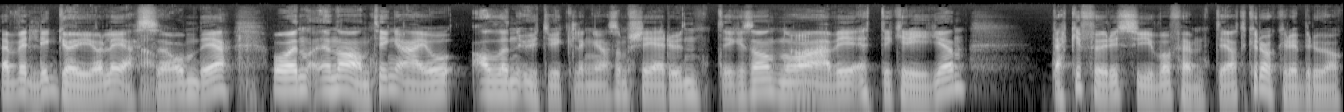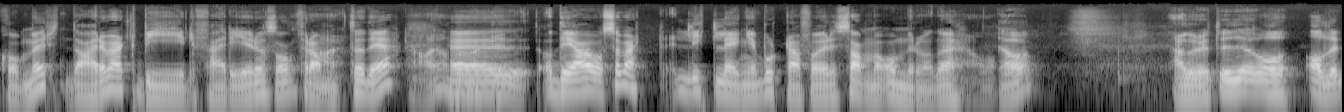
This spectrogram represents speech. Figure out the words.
Det er veldig gøy å lese ja. om det. Og en, en, annen ting er jo all den utviklinga som skjer rundt. ikke sant? Nå ja. er vi etter krigen. Det er ikke før i 57 at Kråkerøybrua kommer. Da har det vært bilferjer og sånn fram til det. Ja, ja, det eh, og det har også vært litt lenger bortafor samme område. Ja, Ja, du vet, og alle,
